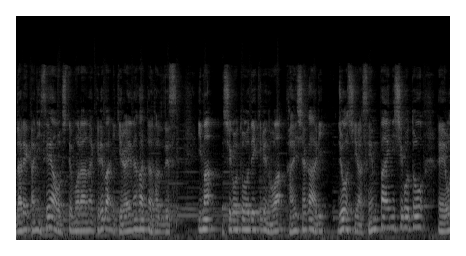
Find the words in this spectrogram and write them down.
誰かに世話をしてもらわなければ生きられなかったはずです。今仕事をできるのは会社があり上司や先輩に仕事を、え教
